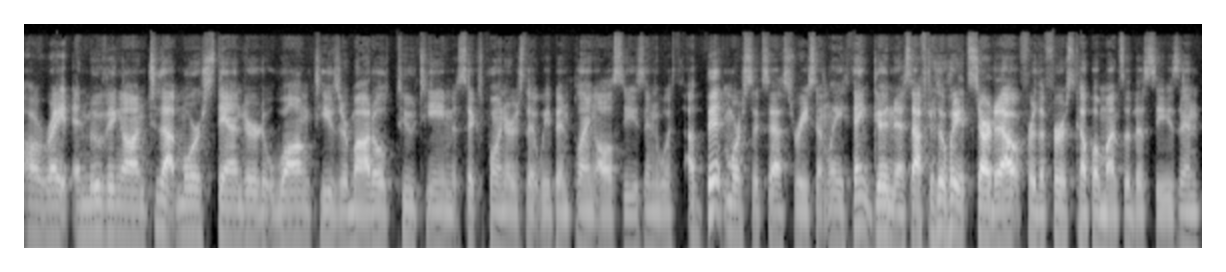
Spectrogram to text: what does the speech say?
All right. And moving on to that more standard Wong teaser model, two team six pointers that we've been playing all season with a bit more success recently. Thank goodness after the way it started out for the first couple months of this season.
